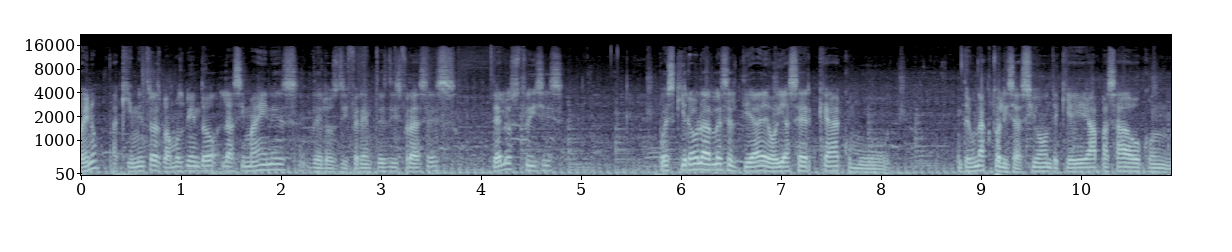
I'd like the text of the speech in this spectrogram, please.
Bueno, aquí mientras vamos viendo las imágenes de los diferentes disfraces de los Twizzys, pues quiero hablarles el día de hoy acerca como de una actualización de qué ha pasado con,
